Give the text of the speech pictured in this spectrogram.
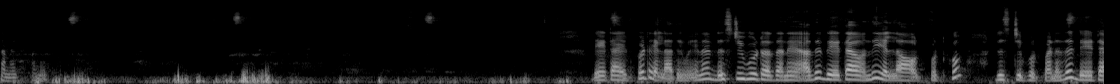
கனெக்ட் பண்ணிக்கலாம். டேட்டா இன்புட் எல்லாத்துக்குமே ஏன்னா டிஸ்ட்ரிபியூட்டர் தானே. அது டேட்டா வந்து எல்லா அவுட்புட்டுக்கும் டிஸ்ட்ரிபியூட் பண்ணுது. டேட்டா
